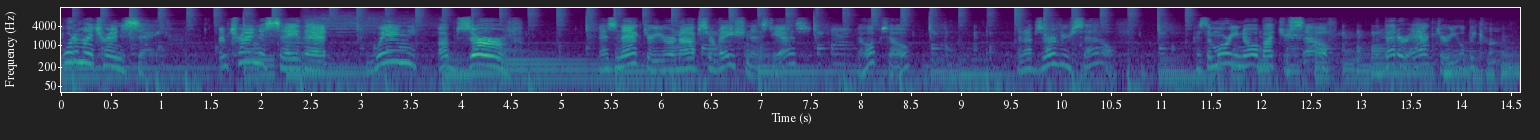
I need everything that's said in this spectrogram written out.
What am i trying to say? I'm trying to say that when observe as an actor you're an observationist yes? I hope so. And observe yourself. Because the more you know about yourself, the better actor you'll become,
